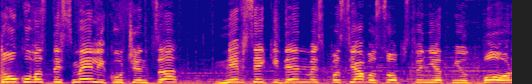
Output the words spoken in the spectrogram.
Толкова сте смели, кученца! Не всеки ден ме спасява собственият ми отбор.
